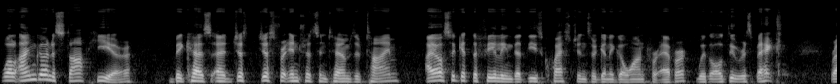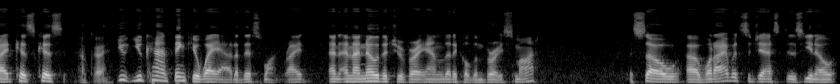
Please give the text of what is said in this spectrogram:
Well, I'm going to stop here because uh, just just for interest in terms of time, I also get the feeling that these questions are going to go on forever. With all due respect, right? Because okay, you you can't think your way out of this one, right? And and I know that you're very analytical and very smart. So uh, what I would suggest is, you know,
